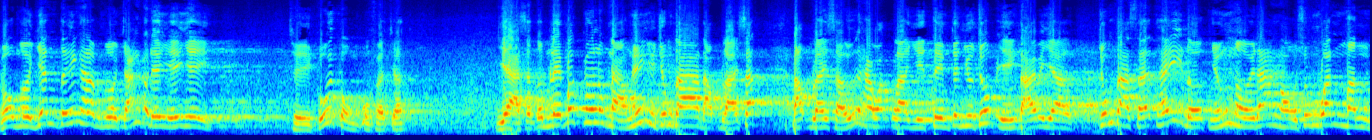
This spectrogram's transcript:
một người danh tiếng hay là một người chẳng có địa vị gì, thì cuối cùng cũng phải chết. Già sẽ tung lê bất cứ lúc nào, nếu như chúng ta đọc lại sách đọc lịch sử hay hoặc là gì, tìm trên youtube hiện tại bây giờ, chúng ta sẽ thấy được những người đang ngồi xung quanh mình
